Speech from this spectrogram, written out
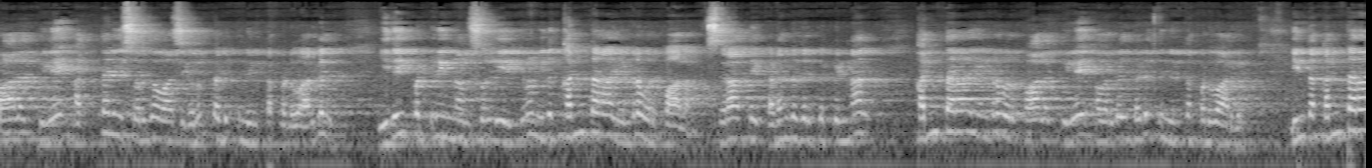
பாலத்திலே அத்தனை சொர்க்கவாசிகளும் தடுத்து நிறுத்தப்படுவார்கள். இதை பற்றியும் நாம் சொல்லியிருக்கிறோம் இது கந்தரா என்ற ஒரு பாலம். சிராத்தை கடந்ததற்கு பின்னால் கந்தரா என்ற ஒரு பாலத்திலே அவர்கள் தடுத்து நிறுத்தப்படுவார்கள். இந்த கந்தரா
